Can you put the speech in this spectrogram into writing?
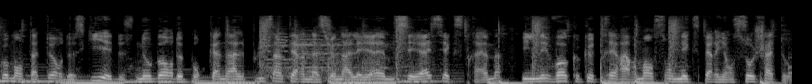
commentateur de ski et de snowboard pour Canal Plus International et MCS Extrême, il n'évoque que très rarement son expérience au château.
